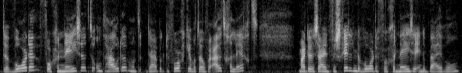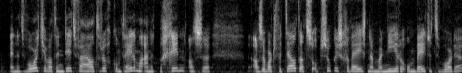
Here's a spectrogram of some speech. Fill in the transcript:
de woorden voor genezen te onthouden, want daar heb ik de vorige keer wat over uitgelegd. Maar er zijn verschillende woorden voor genezen in de Bijbel. En het woordje wat in dit verhaal terugkomt helemaal aan het begin, als, ze, als er wordt verteld dat ze op zoek is geweest naar manieren om beter te worden.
